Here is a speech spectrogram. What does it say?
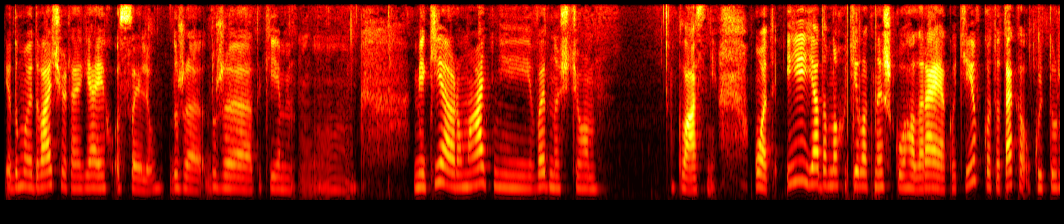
я думаю, до вечора я їх осилю. Дуже, дуже такі м'які, ароматні, і видно, що. Класні. От, і я давно хотіла книжку Галерея котів, кототека окультур...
